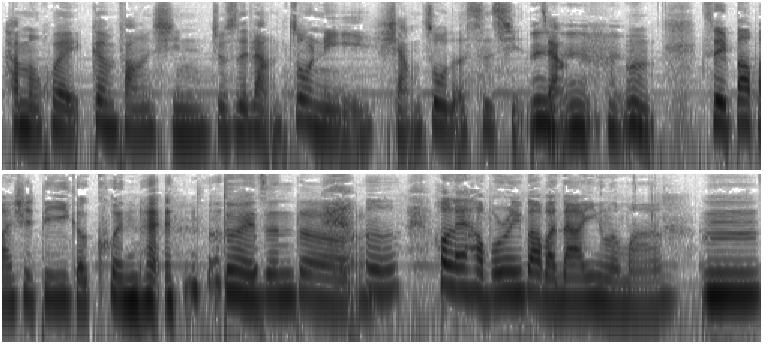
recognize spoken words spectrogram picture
他们会更放心，就是让做你想做的事情，这样。嗯嗯。所以爸爸是第一个困难，对，真的。嗯。后来好不容易爸爸答应了吗？嗯。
